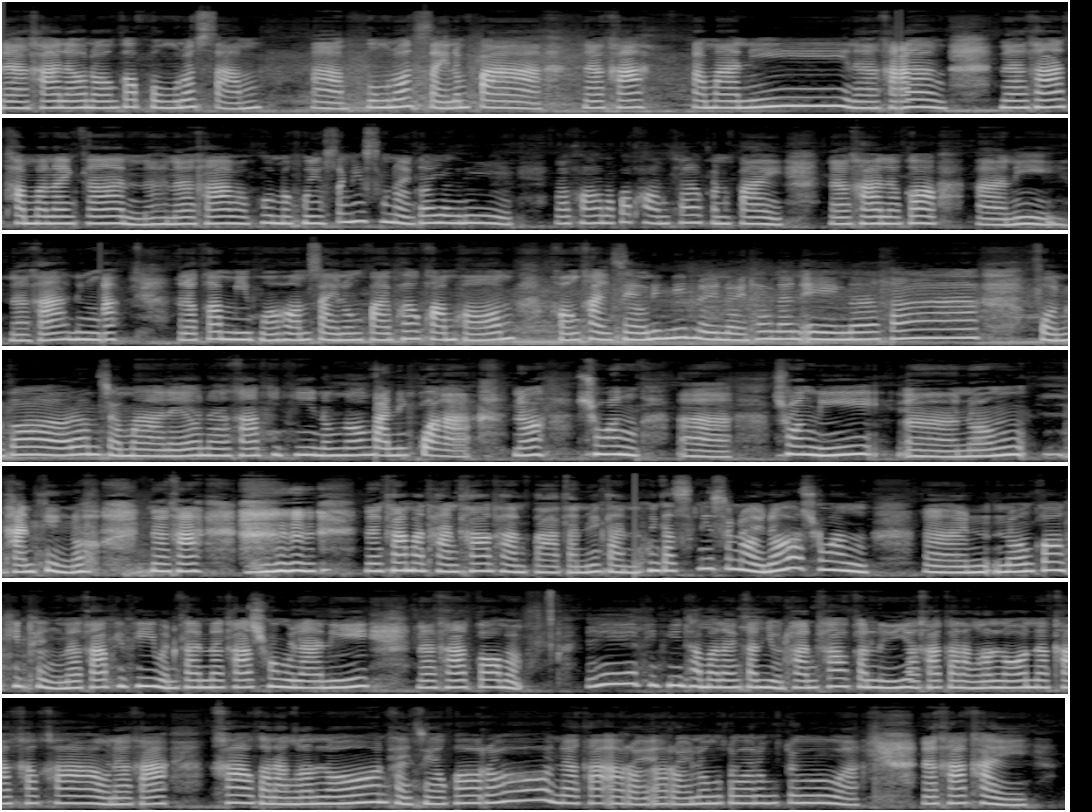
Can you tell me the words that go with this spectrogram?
นะคะ แล้วน้องก็ปรุงรสสามอ่าปรุงรสใส่น้ำปลานะคะ ประมาณนี้นะคะนะคะทำอะไรกันนะคะ มาพูดมาคุยสักนิดสักหน่อยก็ยังดีนะคะ แล้วก็ทานข้าวกันไปนะคะ แล้วก็อ่านี่นะคะหนึ่งอะแล้วก็มีหัวหอมใส่ลงไปเพื่อความหอมของไข่เซลล์นิดๆหน่อยๆเท่านั้นเองนะคะ ฝนก็เริ่มจะมาแล้วนะคะ พี่ๆน้องๆกันดีกว่าเนาะช่วงอ่าช่วงนี้อ่าน้องทานเก่งเนาะนะคะนะคะมาทานข้าวทานปลากันด้วยกันคุยกันสักนิดสักหน่อยเนาะช่วงอ่อน้องก็คิดถึงนะคะ พี่ๆเหมือนกันนะคะ ช่วงเวลานี้นะคะ ก็แบบ เอ๊ะพี่ๆทำอะไรกันอยู่ทานข้าวกันหรือยังคะกำลังร้อนๆนะคะ ข้าวๆนะคะ ข้าวกำลังร้อนๆไข่เจียวก็ร้อนนะคะ อร่อยอร่อยลงตัวลงตัวนะคะ ไข่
